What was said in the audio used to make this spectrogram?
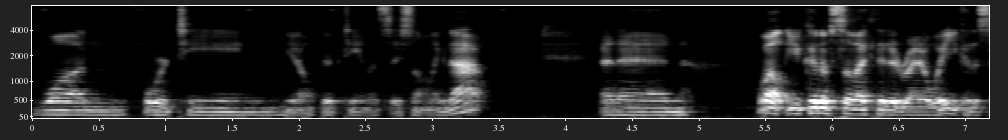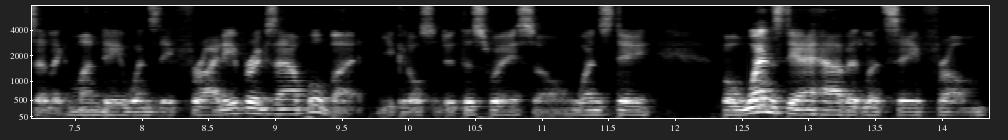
1, 14, you know, 15, let's say something like that. And then, well, you could have selected it right away. You could have said like Monday, Wednesday, Friday, for example, but you could also do it this way. So Wednesday, but Wednesday I have it, let's say from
